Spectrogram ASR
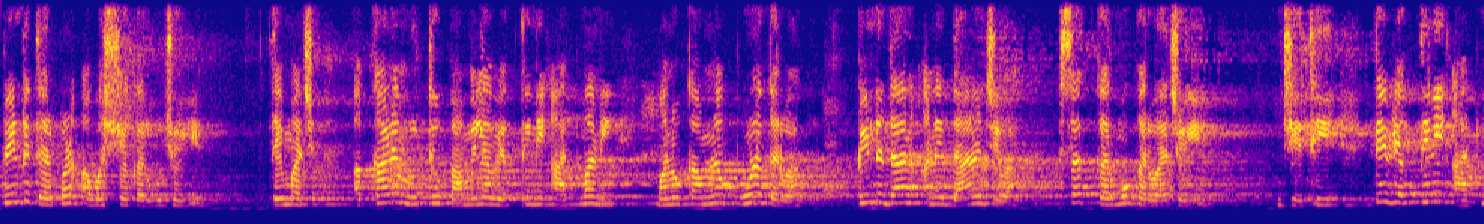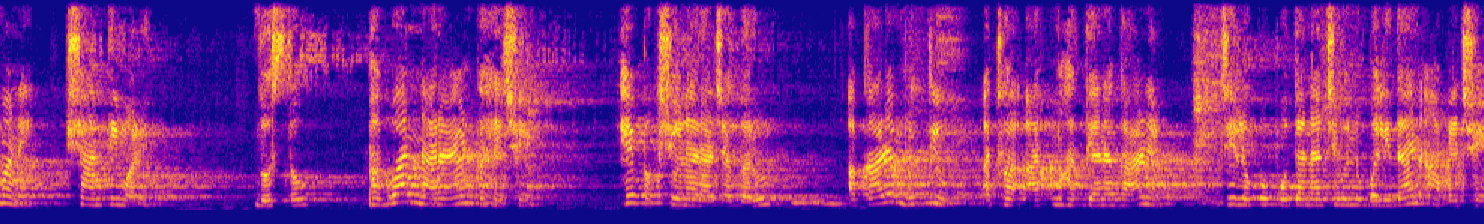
પિંડ તર્પણ અવશ્ય કરવું જોઈએ. તેમજ અકાળે મૃત્યુ પામેલા વ્યક્તિની આત્માની મનોકામના પૂર્ણ કરવા, પિંડદાન અને દાન જેવા સત્કર્મો કરવા જોઈએ. જેથી તે વ્યક્તિની આત્માને શાંતિ મળે. દોસ્તો, ભગવાન નારાયણ કહે છે, હે પક્ષીઓના રાજા ગરુડ, અકાળે મૃત્યુ અથવા આત્મહત્યાના કારણે જે લોકો પોતાના જીવનનું બલિદાન આપે છે,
